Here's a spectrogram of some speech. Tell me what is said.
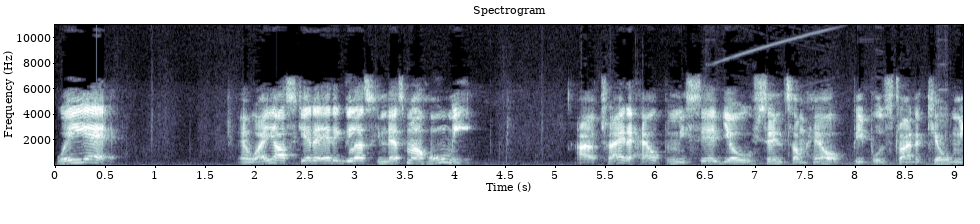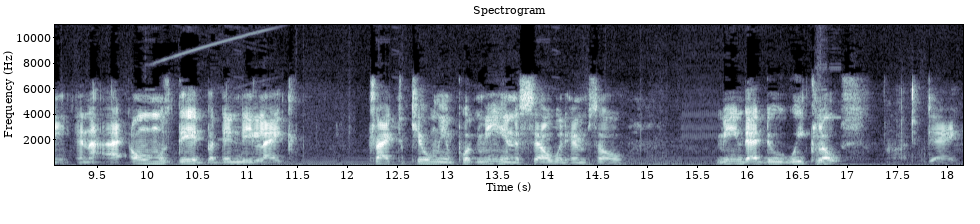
Where he at? And why y'all scared of Eddie Gluskin? That's my homie. I tried to help him. He said, yo, send some help. People's trying to kill me. And I, I almost did, but then they like tried to kill me and put me in the cell with him. So me and that dude, we close. Oh, dang.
